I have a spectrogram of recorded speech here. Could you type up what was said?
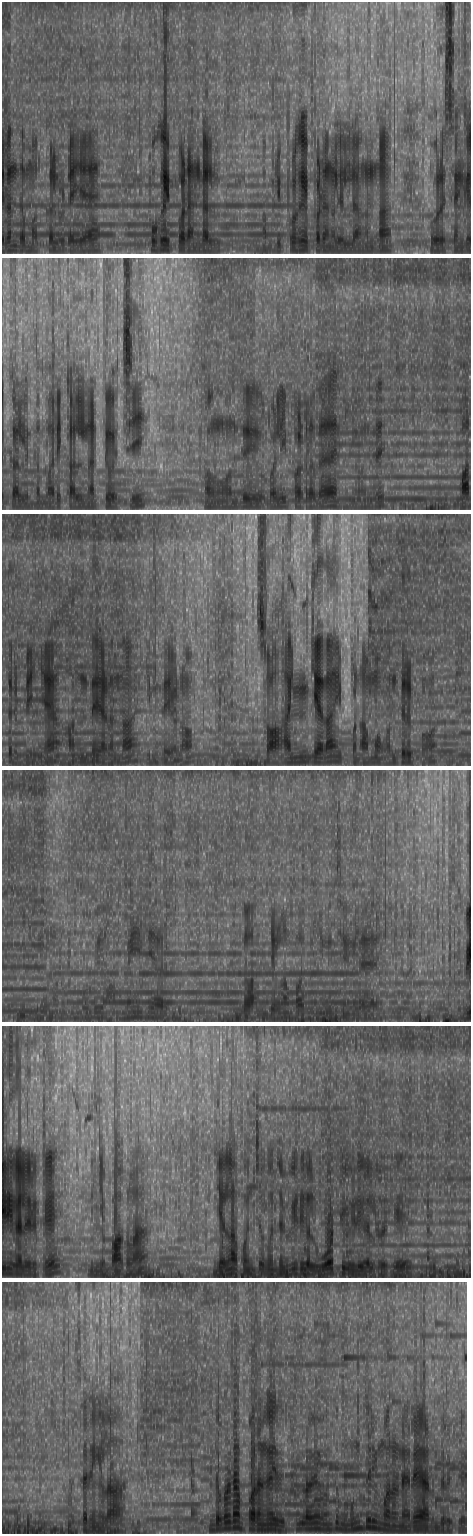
இறந்த மக்களுடைய புகைப்படங்கள் அப்படி புகைப்படங்கள் இல்லைங்கன்னா ஒரு செங்கக்கல் இந்த மாதிரி கல் நட்டு வச்சு அவங்க வந்து வழிபடுறத நீங்கள் வந்து பார்த்துருப்பீங்க. அந்த இடம் தான் இந்த இடம். ஸோ அங்கே தான் இப்போ நம்ம வந்திருக்கோம். அமைதியாக இருக்குது இதோ அங்கெல்லாம் பார்த்தீங்கன்னு வச்சுங்களேன். வீடுகள் இருக்குது நீங்கள் பார்க்கலாம். இங்கெல்லாம் கொஞ்சம் கொஞ்சம் வீடுகள் ஓட்டு வீடுகள் இருக்குது சரிங்களா? இந்த படம் பாருங்கள் இது ஃபுல்லாகவே வந்து முந்திரி மரம் நிறையா இருந்திருக்கு.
